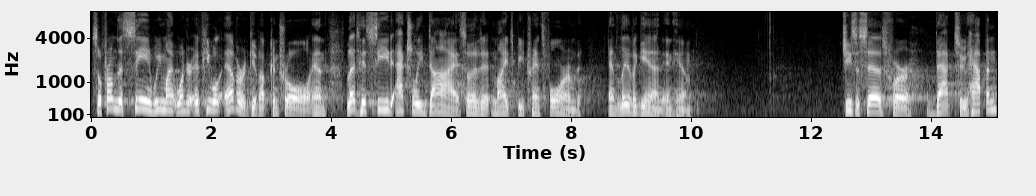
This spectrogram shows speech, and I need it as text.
So, from this scene, we might wonder if he will ever give up control and let his seed actually die so that it might be transformed and live again in him. Jesus says for that to happen,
